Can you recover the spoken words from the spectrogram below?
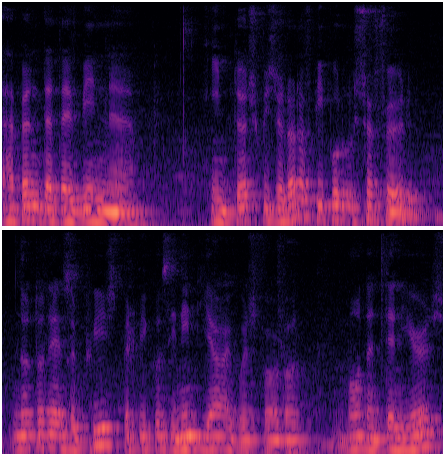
happened that I've been uh, in touch with a lot of people who suffered, not only as a priest, but because in India I was for about more than 10 years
